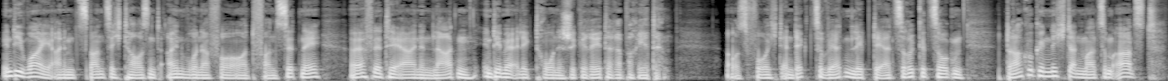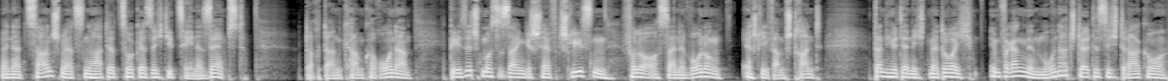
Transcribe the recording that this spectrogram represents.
In DY, einem 20.000 Einwohner Vorort von Sydney, eröffnete er einen Laden, in dem er elektronische Geräte reparierte. Aus Furcht entdeckt zu werden, lebte er zurückgezogen. Draco ging nicht einmal zum Arzt. Wenn er Zahnschmerzen hatte, zog er sich die Zähne selbst. Doch dann kam Corona. Desic musste sein Geschäft schließen, verlor auch seine Wohnung. Er schlief am Strand. Dann hielt er nicht mehr durch. Im vergangenen Monat stellte sich Draco,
